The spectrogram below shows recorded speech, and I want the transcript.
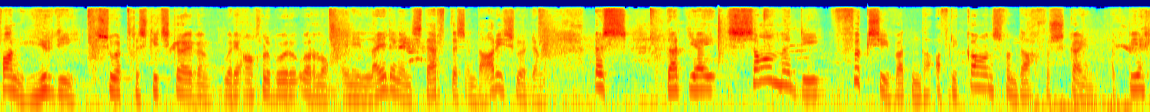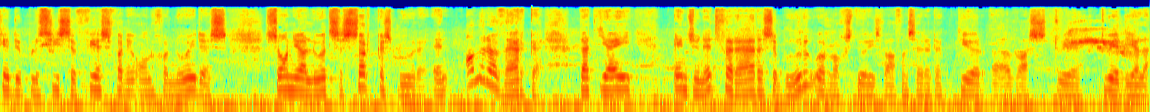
van hierdie soort geskiedskrywing oor die Anglo-Boereoorlog en die lyding en sterftes en daardie soort ding is dat jy saam met die fiksie wat in Afrikaans vandag verskyn, 'n PG Du Plessis se Fees van die Ongenooides, Sonja Loot se Sirkusboere en anderewerke dat jy en Jeanette Ferreira se Boereoorlog stories waarvan sy redakteur uh, was, twee twee dele,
